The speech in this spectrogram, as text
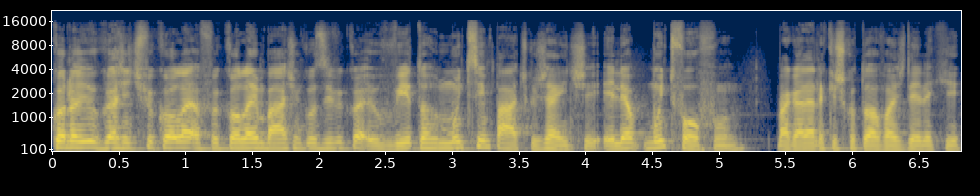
Quando a gente ficou lá, ficou lá embaixo, inclusive, o Vitor, muito simpático, gente. Ele é muito fofo. A galera que escutou a voz dele aqui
